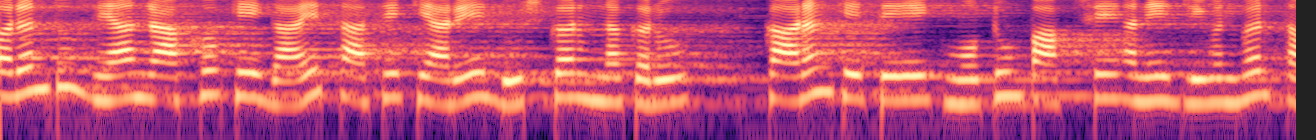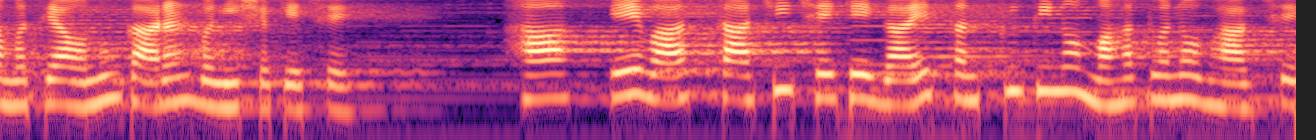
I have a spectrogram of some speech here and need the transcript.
પરંતુ ધ્યાન રાખો કે ગાય સાથે ક્યારેય દુષ્કર્મ ન કરો, કારણ કે તે એક મોટું પાપ છે અને જીવનભર સમસ્યાઓનું કારણ બની શકે છે. હા, એ વાત સાચી છે કે ગાય સંસ્કૃતિનો મહત્વનો ભાગ છે,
